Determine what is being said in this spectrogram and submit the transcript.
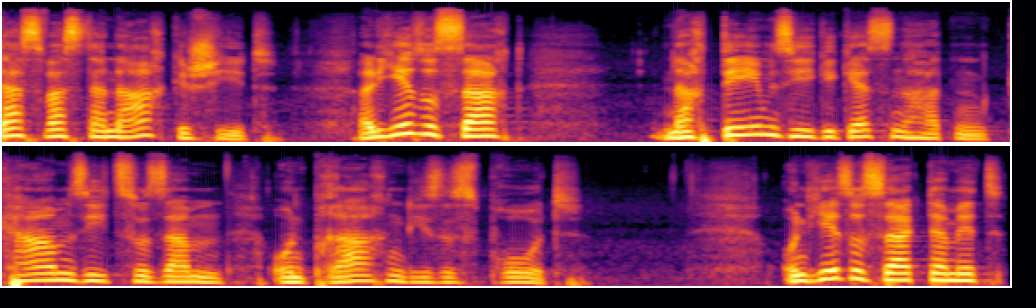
das, was danach geschieht. Weil Jesus sagt, nachdem sie gegessen hatten, kamen sie zusammen und brachen dieses Brot. Und Jesus sagt damit,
